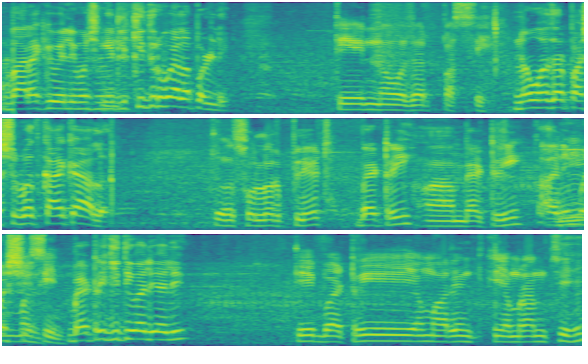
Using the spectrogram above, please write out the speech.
बारा केवी वाली मशीन घेतली. किती रुपयाला पडली? ते नऊ हजार पाचशे. नऊ हजार पाचशे रुपयात काय काय आलं? तो सोलर प्लेट बॅटरी बॅटरी आणि मशीन बॅटरी किती वाली आली? ते battery M R N M रामची आहे.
